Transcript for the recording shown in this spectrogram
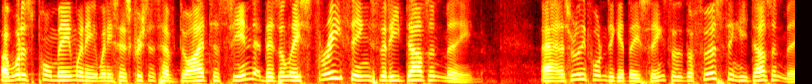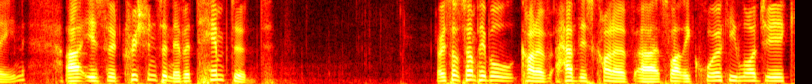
uh, what does Paul mean when he when he says Christians have died to sin? There's at least three things that he doesn't mean, and it's really important to get these things. So the first thing he doesn't mean uh, is that Christians are never tempted. So some people kind of have this kind of uh, slightly quirky logic.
